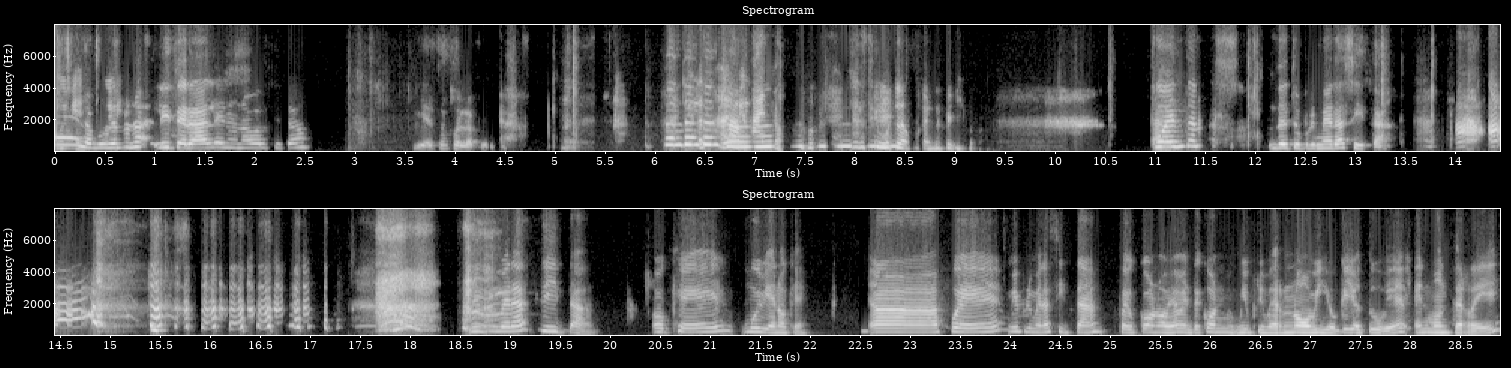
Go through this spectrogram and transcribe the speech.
Muy bien. La puse en una, literal en una bolsita. Y esa fue la primera. Cuéntanos de tu primera cita. Mi primera cita. Ok, muy bien, ok. Ah, fue mi primera cita, fue con, obviamente, con mi primer novio que yo tuve en Monterrey.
